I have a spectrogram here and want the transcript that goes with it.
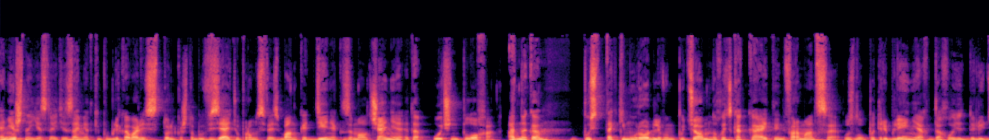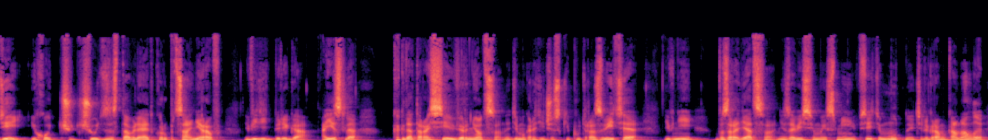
Конечно, если эти заметки публиковались только чтобы взять у Промсвязьбанка денег за молчание, это очень плохо. Однако, пусть таким уродливым путем, но хоть какая-то информация о злоупотреблениях доходит до людей и хоть чуть-чуть заставляет коррупционеров видеть берега. А если когда-то Россия вернется на демократический путь развития, и в ней возродятся независимые СМИ, все эти мутные телеграм-каналы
